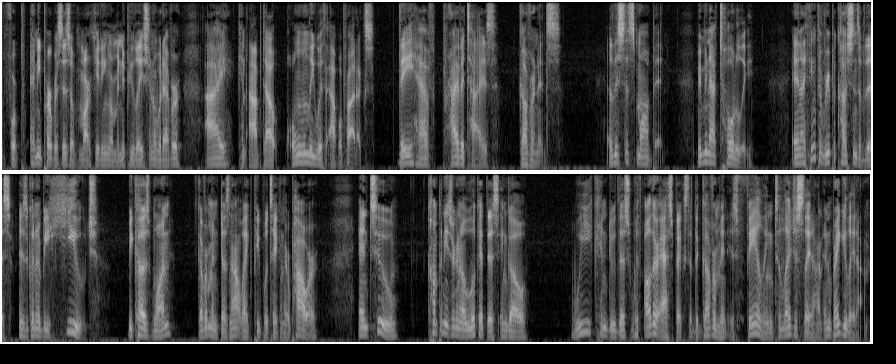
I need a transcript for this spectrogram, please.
for any purposes of marketing or manipulation or whatever, I can opt out only with Apple products. They have privatized governance, at least a small bit, maybe not totally. And I think the repercussions of this is going to be huge because one, government does not like people taking their power, and two, companies are going to look at this and go, we can do this with other aspects that the government is failing to legislate on and regulate on.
